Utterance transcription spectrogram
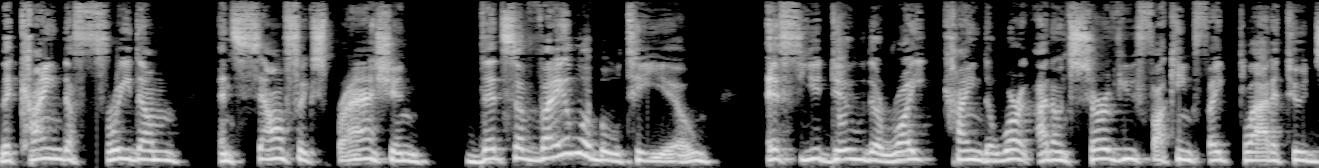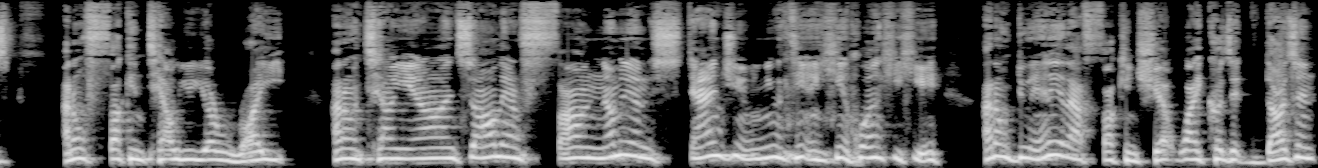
the kind of freedom and self expression that's available to you if you do the right kind of work. I don't serve you fucking fake platitudes. I don't fucking tell you you're right. I don't tell you, oh, it's all there fun. Nobody understands you. I don't do any of that fucking shit. Why? Because it doesn't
